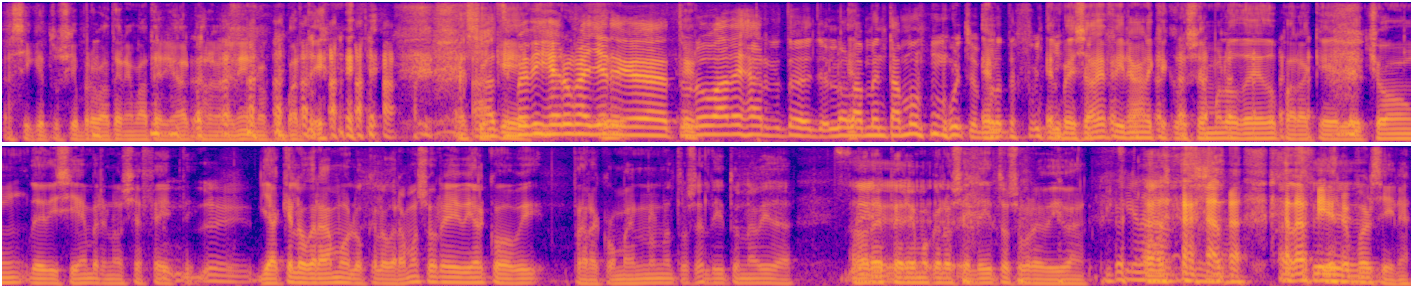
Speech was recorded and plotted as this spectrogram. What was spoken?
Así que tú siempre vas a tener material para venirnos a compartir. Así Así que, me dijeron ayer eh, que tú lo vas a dejar, lo lamentamos mucho, pero te fui. El mensaje final es que crucemos los dedos para que el lechón de diciembre no se afecte. Ya que logramos lo que logramos sobrevivir al COVID para comernos nuestros cerditos en Navidad. Ahora esperemos que los cerditos sobrevivan que a la- fiebre porcina.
